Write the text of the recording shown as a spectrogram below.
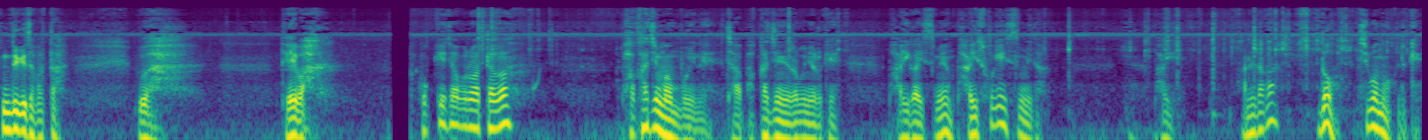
힘들게 잡았다. 우와 대박. 꽃게 잡으러 왔다가 박하지만 보이네. 자, 박하지는 여러분 이렇게 바위가 있으면 바위 속에 있습니다. 바위 안에다가 넣어 집어넣어 이렇게.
